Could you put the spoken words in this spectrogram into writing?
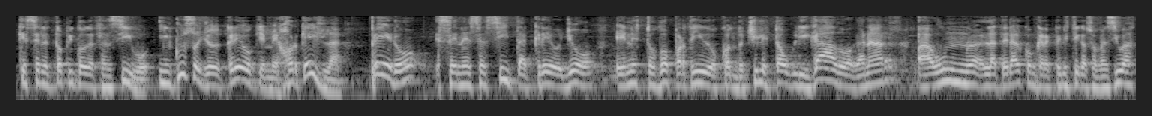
que es el tópico defensivo. Incluso yo creo que mejor que Isla. Pero se necesita, creo yo, en estos dos partidos, cuando Chile está obligado a ganar a un lateral con características ofensivas.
